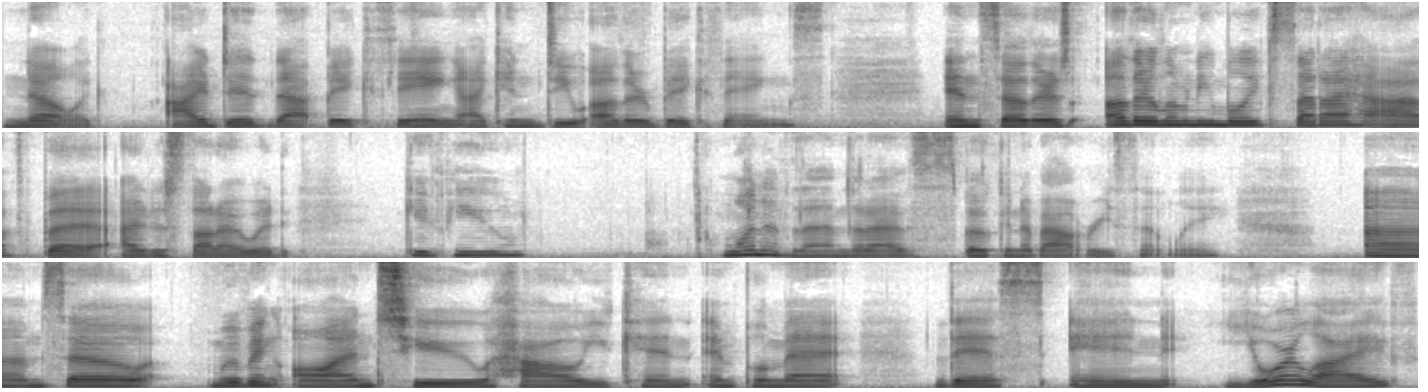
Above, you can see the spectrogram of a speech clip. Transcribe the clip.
no, like I did that big thing. I can do other big things. And so there's other limiting beliefs that I have, but I just thought I would give you one of them that I've spoken about recently. Um, so moving on to how you can implement this in your life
